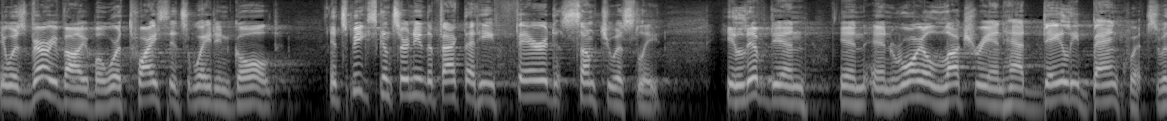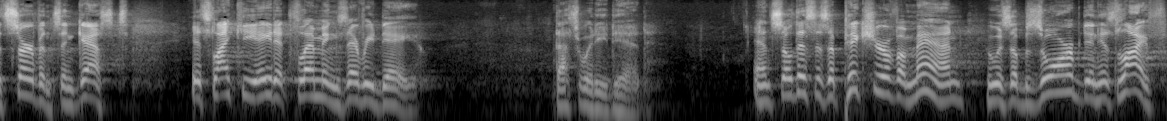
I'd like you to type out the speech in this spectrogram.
It was very valuable, worth twice its weight in gold. It speaks concerning the fact that he fared sumptuously. He lived in, in, in royal luxury and had daily banquets with servants and guests. It's like he ate at Fleming's every day. That's what he did. And so, this is a picture of a man who is absorbed in his life,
